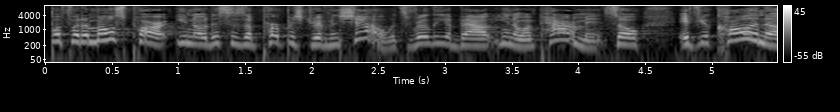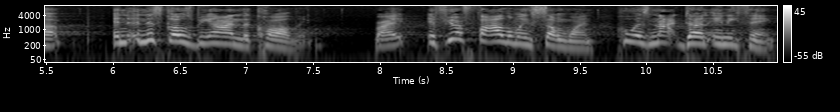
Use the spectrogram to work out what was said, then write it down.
But for the most part, you know, this is a purpose driven show. It's really about, you know, empowerment. So if you're calling up, and, and this goes beyond the calling, right? If you're following someone who has not done anything,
